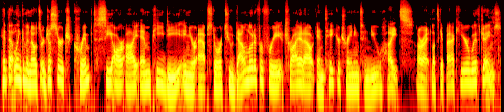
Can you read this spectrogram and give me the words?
Hit that link in the notes or just search Crimpd, C R I M P D, in your app store to download it for free, try it out, and take your training to new heights. All right, let's get back here with James.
